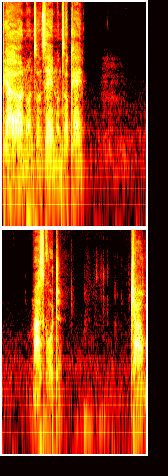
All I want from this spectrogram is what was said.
Wir hören uns und sehen uns, okay? Mach's gut. Ciao.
